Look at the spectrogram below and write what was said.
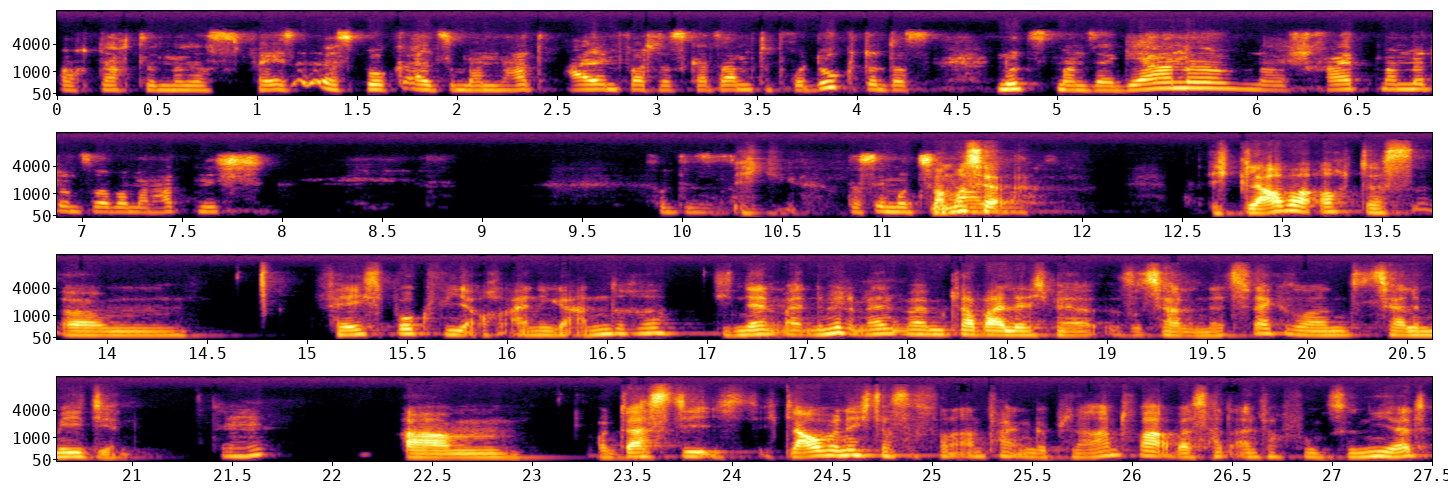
auch dachte man, das Facebook, also man hat einfach das gesamte Produkt und das nutzt man sehr gerne, da schreibt man mit und so, aber man hat nicht so dieses, ich, das Emotionale. Man muss ja, ich glaube auch, dass ähm, Facebook, wie auch einige andere, die nennt man, nennt man mittlerweile nicht mehr soziale Netzwerke, sondern soziale Medien. Mhm. Ähm, und dass die, ich, ich glaube nicht, dass das von Anfang an geplant war, aber es hat einfach funktioniert,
